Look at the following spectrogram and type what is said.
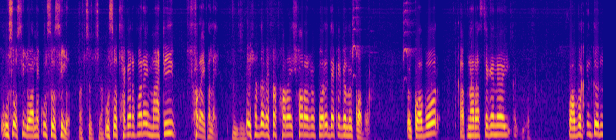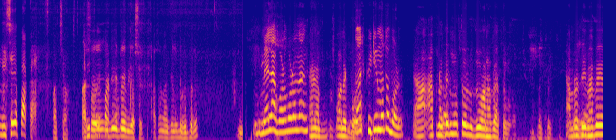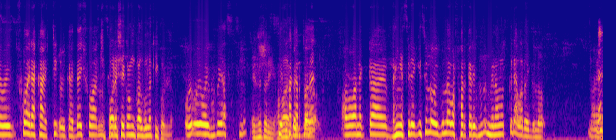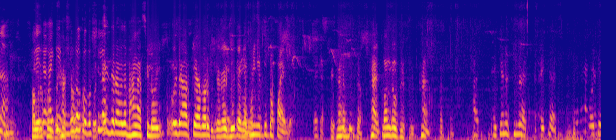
উঁচু ছিল অনেক উঁচু ছিল। আচ্ছা আচ্ছা। উঁচু থাকার পরে মাটি সরাই ফেলায় জি। এই সব জায়গায় সব সরাই সরানোর পরে দেখা গেল ওই কবর। ওই কবর আপনার হাত থেকে ওই কবর কিন্তু নিচে পাকা। আচ্ছা। ভিতরে মেলা বড় বড় না? হ্যাঁ অনেক বড়। দশ ফিটের মতো বড়। আপনাদের মতো জোয়ান হবে এত বড়। আমরা যেভাবে ওই শোয় রাখা ঠিক ওই কায়দায় শোয়ানো ছিল। পরে সেই কঙ্কালগুলো কি করল? ওই ওই ওইভাবেই আসছিল। এর ভিতরে আবার আবার অনেকটা ভেঙে ছিঁড়ে গেছিল ওইগুলো আবার সরকারি ভাবে মেরামত করে আবার ওইগুলো মানে এই সংরক্ষণ জায়গায় কি করে- হ্যাঁ, দুটো সংরক্ষণ কবর করে। ছিল? এই যে আমাদের ভাঙা ছিল ওই ওই আর কি আবার জায়গায় দুইটা ভেঙে দুটো পাইলো। এখানে দুইটা। হ্যাঁ কঙ্গাল পেয়েছি হ্যাঁ। এখানে ছিল একটা, এইটা ওইটা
